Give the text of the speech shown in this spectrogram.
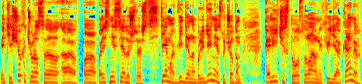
Ведь еще хочу раз а, по, пояснить следующее. Система видеонаблюдения с учетом количества установленных видеокамер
